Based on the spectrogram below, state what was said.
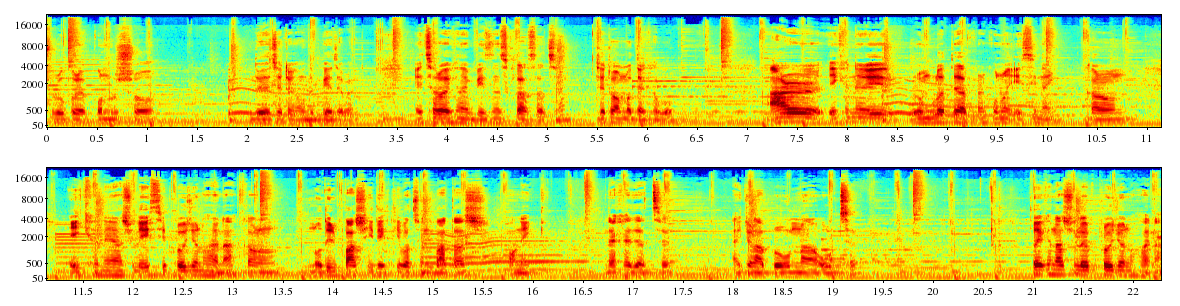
শুরু করে পনেরোশো, দুই হাজার টাকার মধ্যে পেয়ে যাবেন। এছাড়াও এখানে বিজনেস ক্লাস আছে যেটাও আমরা দেখাবো। আর এখানে এই রুমগুলোতে আপনার কোনো এসি নাই, কারণ এইখানে আসলে এসির প্রয়োজন হয় না, কারণ নদীর পাশেই দেখতে পাচ্ছেন বাতাস অনেক দেখা যাচ্ছে। একজন আপনার উঠছে তো এখানে আসলে প্রয়োজন হয় না।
